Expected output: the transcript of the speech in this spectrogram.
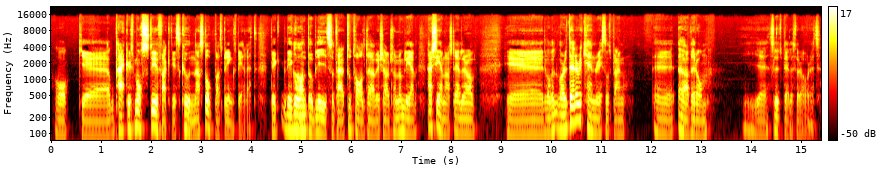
Och, eh, och, Packers måste ju faktiskt kunna stoppa springspelet. Det, det går ja. inte att bli så här totalt överkörd som de blev här senast. Eller av, eh, det var väl, var det Derrick Henry som sprang eh, över dem i eh, slutspelet förra året?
